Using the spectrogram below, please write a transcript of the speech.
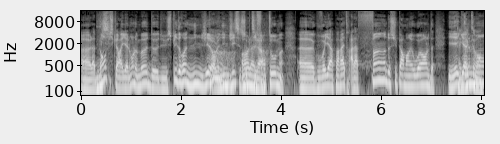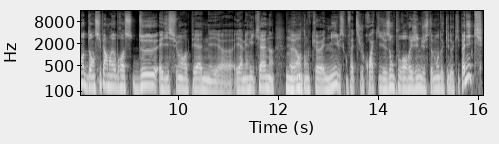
euh, là-dedans, Oui. puisqu'il y aura également le mode du speedrun ninja. Alors le Oh, ninja, c'est ce oh petit là. fantôme que vous voyez apparaître à la fin de Super Mario World et également Exactement. dans Super Mario Bros 2 édition européenne et, et américaine euh, Mhm. en tant qu'ennemi, puisqu'en fait je crois qu'ils ont pour origine justement Doki Doki Panic,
